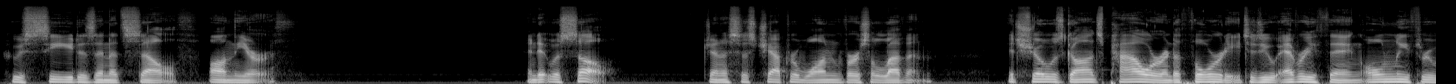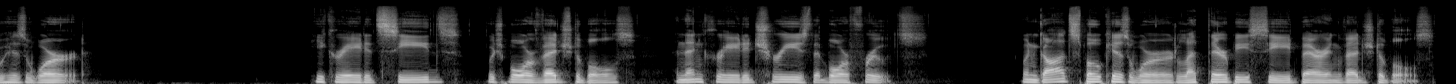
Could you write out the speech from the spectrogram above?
whose seed is in itself on the earth. And it was so. Genesis chapter 1 verse 11. It shows God's power and authority to do everything only through His Word. He created seeds, which bore vegetables, and then created trees that bore fruits. When God spoke His Word, let there be seed bearing vegetables,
